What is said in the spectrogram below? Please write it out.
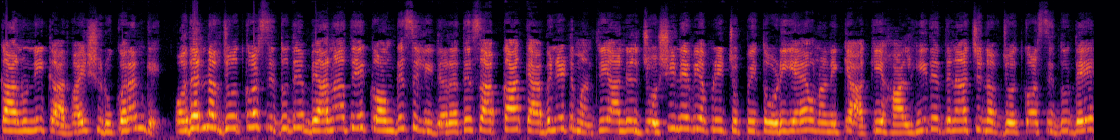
ਕਾਨੂੰਨੀ ਕਾਰਵਾਈ ਸ਼ੁਰੂ ਕਰਨਗੇ। ਉਧਰ ਨਵਜੋਤ ਕੌਰ ਸਿੱਧੂ ਦੇ ਬਿਆਨਾਂ ਤੇ ਕਾਂਗਰਸ ਲੀਡਰ ਅਤੇ ਸਾਬਕਾ ਕੈਬਨਿਟ ਮੰਤਰੀ ਅਨਿਲ ਜੋਸ਼ੀ ਨੇ ਵੀ ਆਪਣੀ ਚੁੱਪੀ ਤੋੜੀ ਹੈ। ਉਹਨਾਂ ਨੇ ਕਿਹਾ ਕਿ ਹਾਲ ਹੀ ਦੇ ਦਿਨਾਂ 'ਚ ਨਵਜੋਤ ਕੌਰ ਸਿੱਧੂ ਦੇ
